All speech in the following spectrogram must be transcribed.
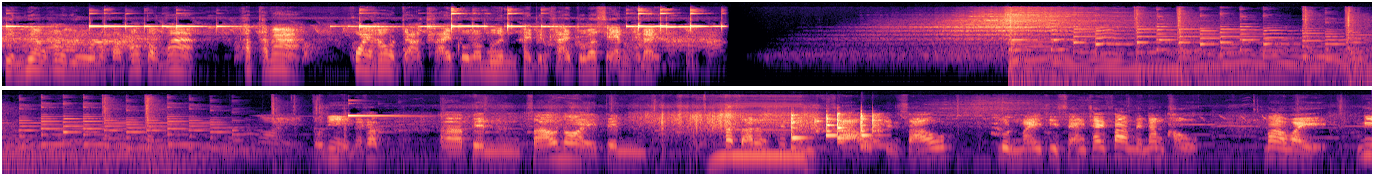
พื้นเมืองเฮาอยู่นะครับเฮาต้องมาพัฒนาควายเฮาจากขายตัวละหมื่นให้เป็นขายตัวละแสนให้ได้น้อยตัวนี้นะครับอ่าเป็นสาวน้อยเป็น ภาษาอังกฤษเป็นสาวเป็นสาวรุ่นใหม่ที่แสงชัยฟามได้นำเขามาไว้มี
